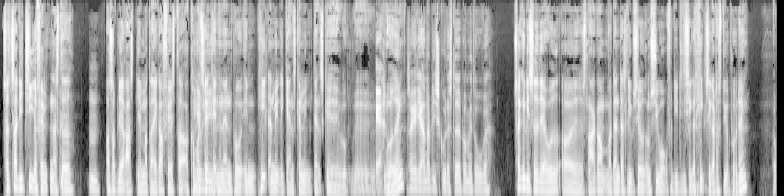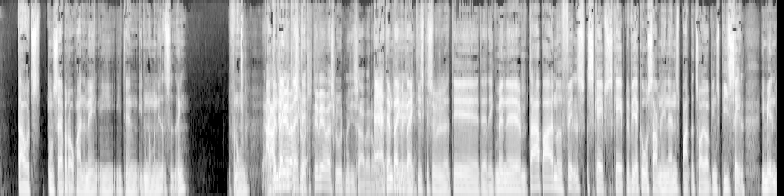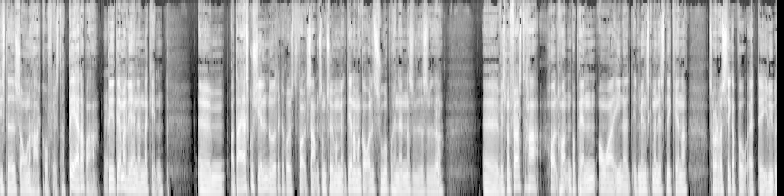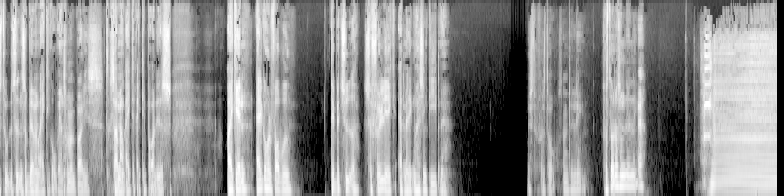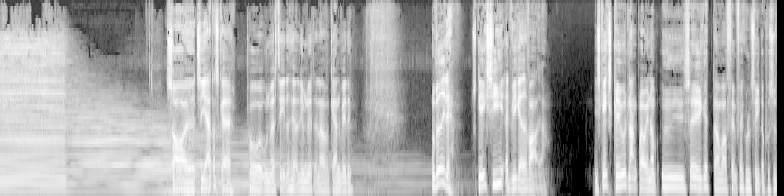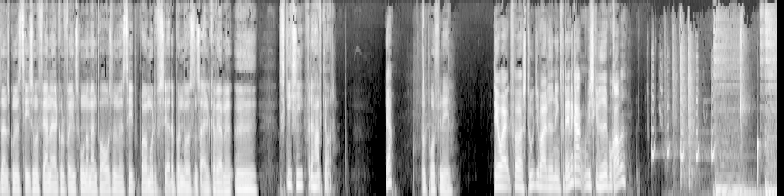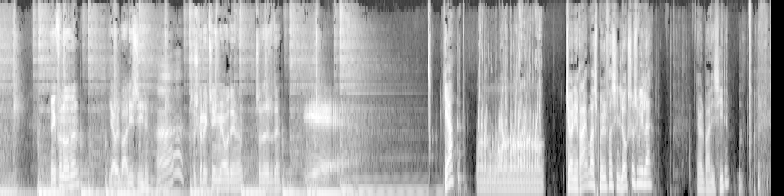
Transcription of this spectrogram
Så tager de 10 og 15 afsted, Mm. og så bliver resten hjemme og drikker og fester, og kommer til at blive- kende hinanden på en helt almindelig, ganske almindelig dansk øh, Ja. ja. måde. Ikke? Så kan de andre blive skudt afsted på Medova. Så kan de sidde derude og øh, snakke om, hvordan deres liv ser ud om syv år, fordi de sikkert helt sikkert har styr på det. Ikke? Jo. Der er jo et, nogle sabbatår regnet med ind i, i, den, i den nominerede tid, ikke? For nogen. Ja, dem, det, vil ikke være vil drikke- slut. det vil jeg være slut med de sabbatår. Ja, dem, der ikke vil drikke, de skal selvfølgelig... Det, det er det ikke. Men øh, der er bare noget fællesskabsskabende ved at gå og samle hinandens brændte tøj op i en spisesal imellem de stadig sovende hardcore-fester. Det er der bare. Ja. Det er der, man lærer hinanden at kende. Øhm, og der er sgu sjældent noget, der kan ryste folk sammen som tømmermænd. Det er, når man går lidt sure på hinanden osv. osv. Øh, hvis man først har holdt hånden på panden over en, et menneske, man næsten ikke kender, så kan du være sikker på, at øh, i løbet af studietiden, så bliver man rigtig god venner Som en buddies. så er man rigtig, rigtig bodies. Og igen, alkoholforbud, det betyder selvfølgelig ikke, at man ikke må have sin bib med. Hvis du forstår sådan en lille en. Forstår du sådan lidt, ikke? Ja. Så øh, til jer, der skal på universitetet her lige om lidt, eller gerne vil det. Nu ved I det. Skal I ikke sige, at vi ikke advarer jer. I skal ikke skrive et langt brev ind om, øh, I sagde ikke, at der var fem fakulteter på Syddansk Universitet, som har fjernet alkohol fra introen, når man på Aarhus Universitet prøver at modificere det på en måde, så alle kan være med. Øh. Det skal I ikke sige, for det har vi gjort. Ja. Slut på et finale. Det var alt for studievejledning for denne gang. Vi skal videre i programmet. Ikke for noget, vel? Jeg vil bare lige sige det. Så skal du ikke tænke mere over det, vel? Så ved du det. Ja. Johnny Reimer smøl fra sin luksusvilla. Jeg vil bare lige sige det.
